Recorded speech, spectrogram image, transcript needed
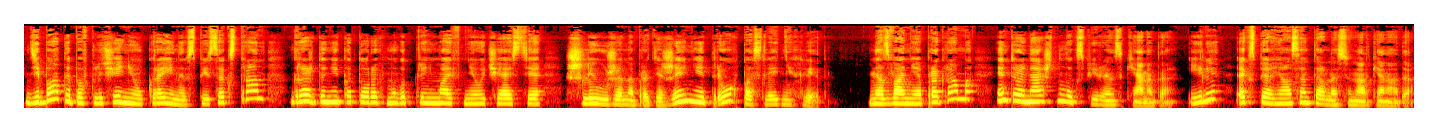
Дебаты по включению Украины в список стран, граждане которых могут принимать в ней участие, шли уже на протяжении трех последних лет. Название программы International Experience Canada или Experience International Canada.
